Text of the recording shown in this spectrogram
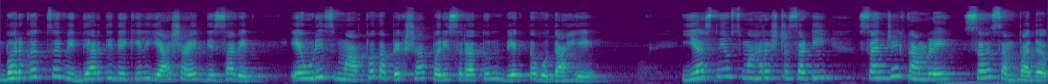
भरगच्च विद्यार्थी देखील या शाळेत दिसावेत. एवढीच माफक अपेक्षा परिसरातून व्यक्त होत आहे. यस न्यूज महाराष्ट्रासाठी संजय कांबळे सहसंपादक.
